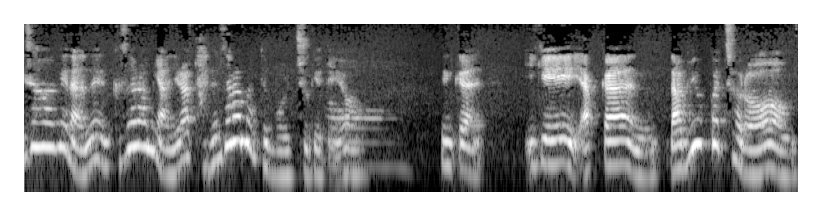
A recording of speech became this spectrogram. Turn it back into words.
이상하게 나는 그 사람이 아니라 다른 사람한테 뭘 주게 돼요. 어, 그러니까 이게 약간 나비 효과처럼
